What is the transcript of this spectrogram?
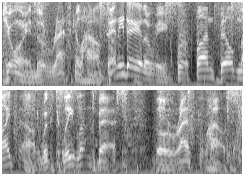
Join the Rascal House any day of the week for fun-filled nights out with Cleveland's best, the Rascal House.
